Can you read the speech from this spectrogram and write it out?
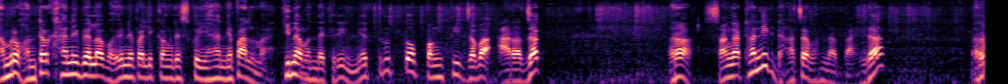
हाम्रो हन्टर खाने बेला भयो नेपाली कङ्ग्रेसको यहाँ नेपालमा किन भन्दाखेरि नेतृत्व पङ्क्ति जब आराजक र साङ्गठनिक ढाँचाभन्दा बाहिर र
